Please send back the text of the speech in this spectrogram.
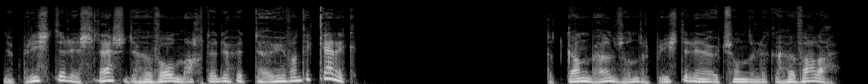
De priester is slechts de gevolmachtigde getuige van de kerk. Dat kan wel zonder priester in uitzonderlijke gevallen.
